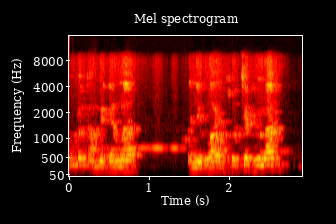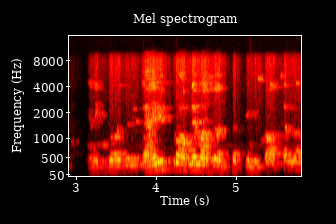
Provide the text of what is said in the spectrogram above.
पूर्ण कामे करणार आणि वार्ड स्वच्छ ठेवणार आणि कोणाचा काही प्रॉब्लेम असेल तर ते मी सॉल्व्ह करणार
